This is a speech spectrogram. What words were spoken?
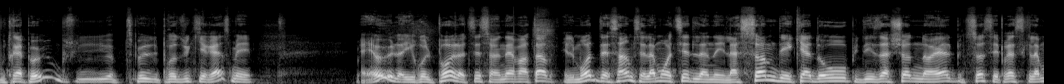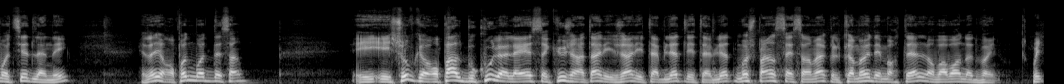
Ou très peu. Parce y a un petit peu de produits qui restent, mais... Eux, là, ils roulent pas, c'est un inventaire. Et le mois de décembre, c'est la moitié de l'année. La somme des cadeaux, puis des achats de Noël, puis tout ça, c'est presque la moitié de l'année. Et là, ils n'auront pas de mois de décembre. Et, et je trouve qu'on parle beaucoup, là, la SAQ, j'entends les gens, les tablettes, les tablettes. Moi, je pense sincèrement que le commun des mortels, on va avoir notre vin. Oui.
